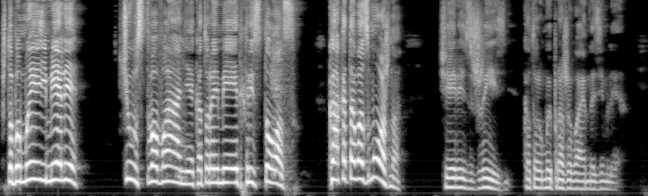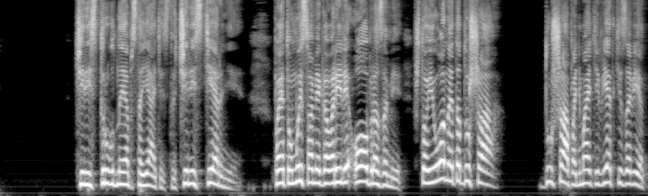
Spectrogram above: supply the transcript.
Чтобы мы имели чувствование, которое имеет Христос. Как это возможно? Через жизнь, которую мы проживаем на земле. Через трудные обстоятельства, через тернии. Поэтому мы с вами говорили образами, что и он это душа. Душа, понимаете, Ветхий Завет.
